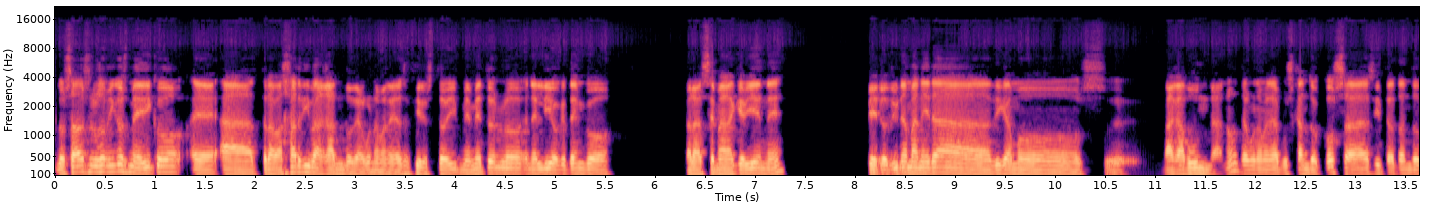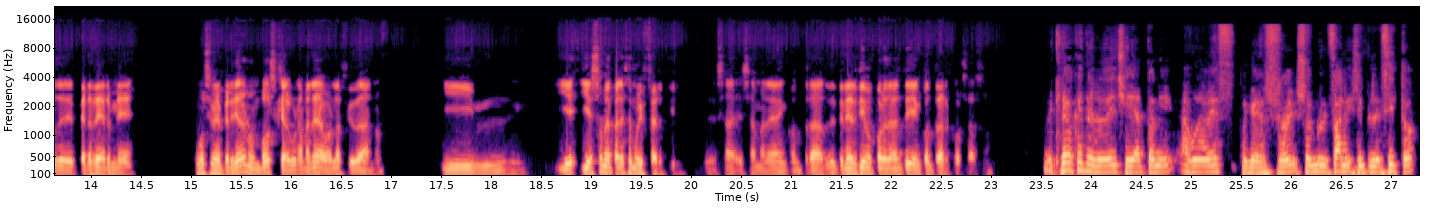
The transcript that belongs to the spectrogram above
los sábados y los domingos me dedico eh, a trabajar divagando de alguna manera. Es decir, estoy, me meto en, lo, en el lío que tengo para la semana que viene, pero de una manera, digamos, eh, vagabunda, ¿no? De alguna manera buscando cosas y tratando de perderme, como si me perdiera en un bosque de alguna manera o en la ciudad, ¿no? Y, eso me parece muy fértil, esa, esa, manera de encontrar, de tener tiempo por delante y encontrar cosas. ¿no? Creo que te lo he dicho ya, Tony, alguna vez, porque soy, soy muy fan y siempre le cito,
